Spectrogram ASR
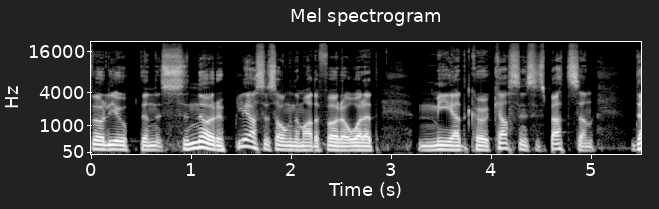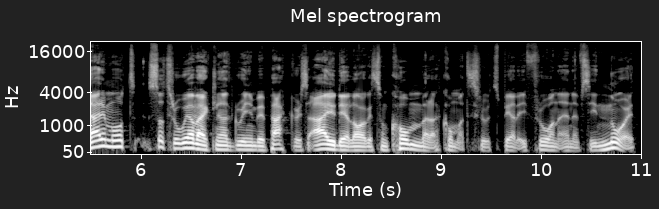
följa upp den snörpliga säsong de hade förra året med Kirk Cousins i spetsen. Däremot så tror jag verkligen att Green Bay Packers är ju det laget som kommer att komma till slutspel ifrån NFC North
